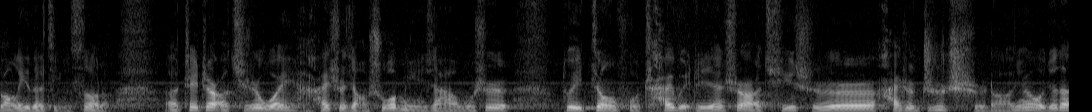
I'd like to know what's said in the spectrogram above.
壮丽的景色了。呃，这阵儿其实我也还是想说明一下，我是对政府拆违这件事儿其实还是支持的，因为我觉得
